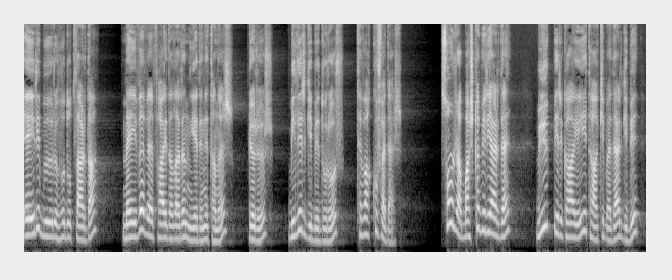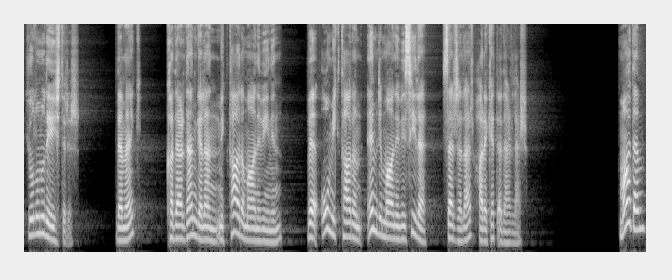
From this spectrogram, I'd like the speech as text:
eğri büğrü hudutlarda meyve ve faydaların yerini tanır, görür, bilir gibi durur, tevakkuf eder. Sonra başka bir yerde büyük bir gayeyi takip eder gibi yolunu değiştirir. Demek, kaderden gelen miktarı manevinin ve o miktarın emri manevisiyle zerreler hareket ederler. Madem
